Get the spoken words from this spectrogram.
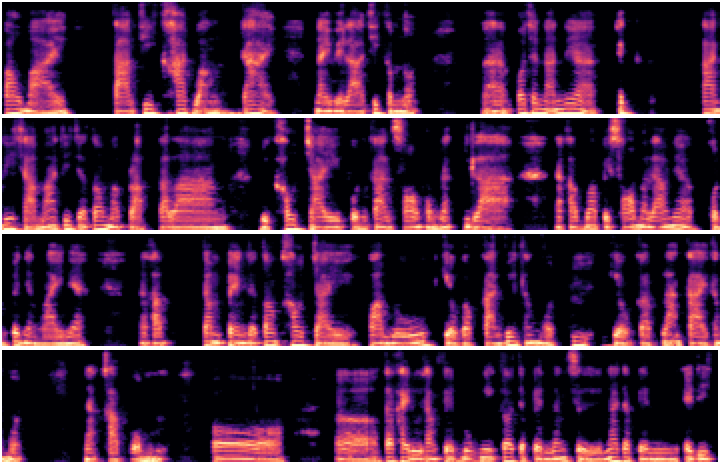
เป้าหมายตามที่คาดหวังได้ในเวลาที่กำหนดนะฮะเพราะฉะนั้นเนี่ยไอ้การที่สามารถที่จะต้องมาปรับตาราง หรือเข้าใจผลการซ้อมของนักกีฬานะครับ ว่าไปซ้อมมาแล้วเนี่ยผลเป็นอย่างไรเนี่ยนะครับจำเป็นจะต้องเข้าใจความรู้เกี่ยวกับการวิ่งทั้งหมดอืมเกี่ยวกับร่างกายทั้งหมดนะครับ ผมก็ เอ่อถ้าใครดูทาง Facebook นี่ก็จะเป็นหนังสือน่าจะเป็น edi-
